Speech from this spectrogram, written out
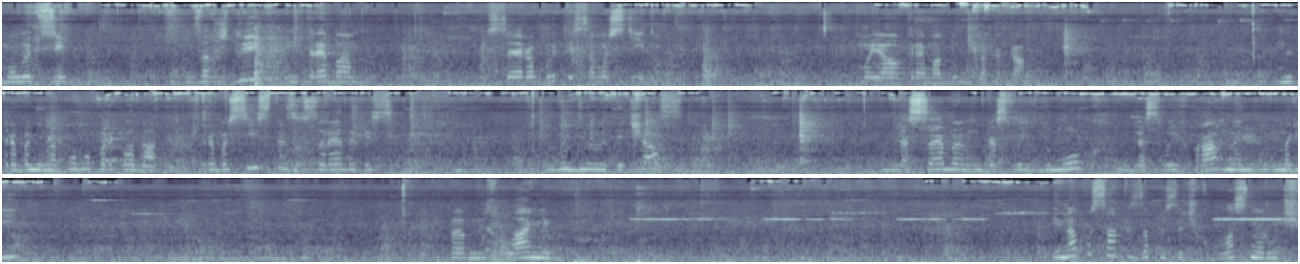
Молодці. Завжди і треба все робити самостійно. Моя окрема думка така. Не треба ні на кого перекладати. Треба сісти, зосередитись, виділити час для себе, для своїх думок, для своїх прагнень, мрій, певних планів. І написати записочку власноруч.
